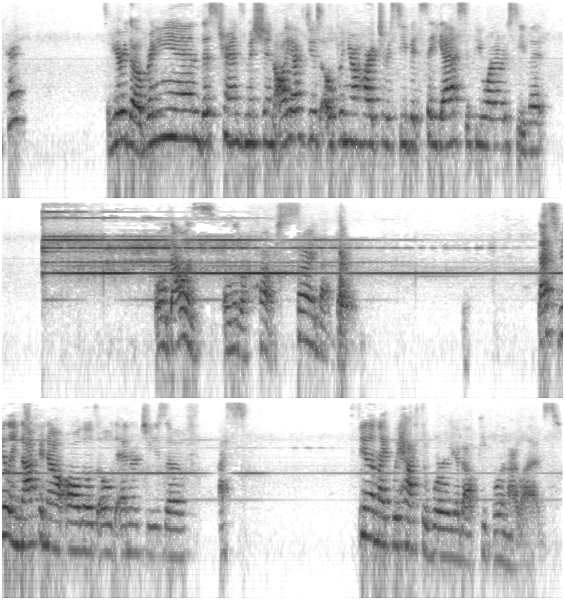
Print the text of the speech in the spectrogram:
Okay so here we go, bringing in this transmission. All you have to do is open your heart to receive it. Say yes if you want to receive it. Oh, that was a little harsh. Sorry about that. That's really knocking out all those old energies of us feeling like we have to worry about people in our lives.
